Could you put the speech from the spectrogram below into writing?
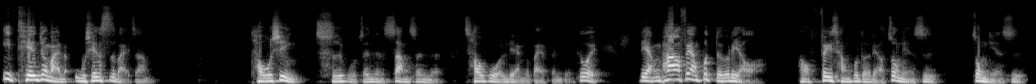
一天就买了五千四百张，投信持股整整上升了超过两个百分点。各位，两趴非常不得了啊，好，非常不得了。重点是。重点是，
